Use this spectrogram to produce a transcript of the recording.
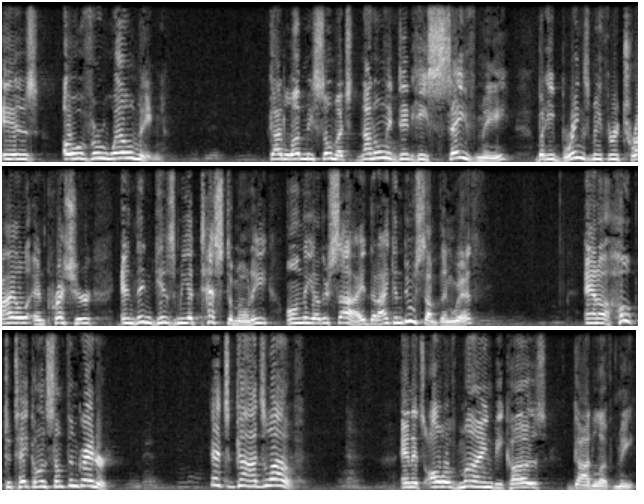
is overwhelming. God loved me so much, not only did he save me, but he brings me through trial and pressure and then gives me a testimony on the other side that I can do something with and a hope to take on something greater. It's God's love. And it's all of mine because God loved me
